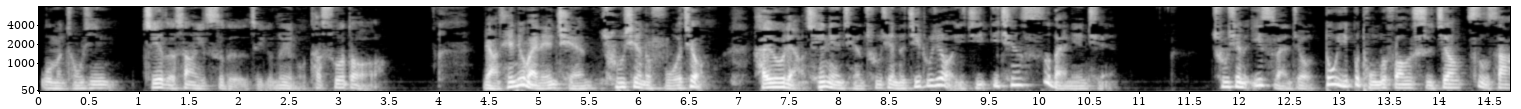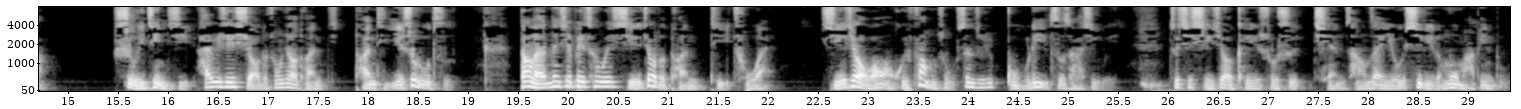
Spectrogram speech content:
我们重新。接着上一次的这个内容，他说到，两千六百年前出现的佛教，还有两千年前出现的基督教，以及一千四百年前出现的伊斯兰教，都以不同的方式将自杀视为禁忌。还有一些小的宗教团团体也是如此。当然，那些被称为邪教的团体除外。邪教往往会放纵，甚至于鼓励自杀行为。这些邪教可以说是潜藏在游戏里的木马病毒。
